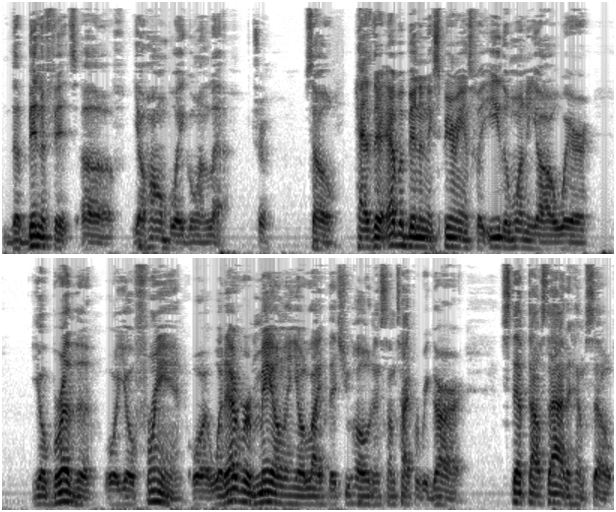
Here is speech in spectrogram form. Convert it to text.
the benefits of your homeboy going left. True. So, has there ever been an experience for either one of y'all where your brother or your friend or whatever male in your life that you hold in some type of regard stepped outside of himself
